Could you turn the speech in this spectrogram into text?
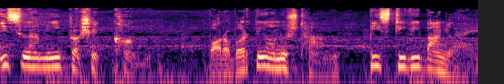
ইসলামী প্রশিক্ষণ। পরবর্তী অনুষ্ঠান পিস টিভি বাংলায়।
